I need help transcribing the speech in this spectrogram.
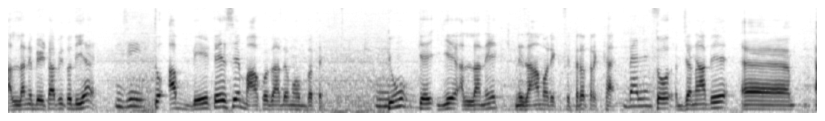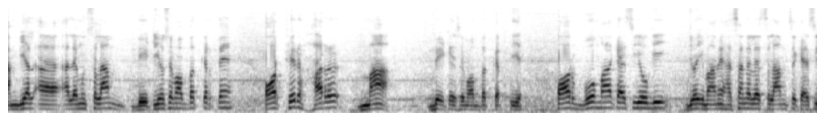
अल्लाह ने बेटा भी तो दिया है। जी। तो अब बेटे से माँ को ज़्यादा मोहब्बत है। क्यों? कि ये अल्लाह ने एक निज़ाम और एक फितरत रखा है। तो जनाब अम्बिया बेटियों से मोहब्बत करते हैं और फिर हर माँ बेटे से मोहब्बत करती है। और वो माँ कैसी होगी जो इमाम हसन अलैहिस्सलाम से कैसी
